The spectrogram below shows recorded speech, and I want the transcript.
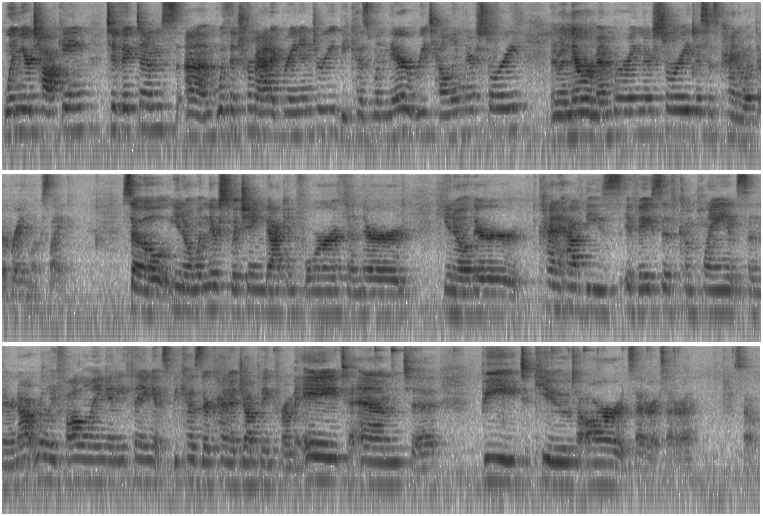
when you're talking to victims um, with a traumatic brain injury because when they're retelling their story and when they're remembering their story, this is kind of what their brain looks like. So, you know, when they're switching back and forth and they're you know, they're kind of have these evasive complaints and they're not really following anything. It's because they're kind of jumping from A to M to B to Q to R, et cetera, et cetera. So,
